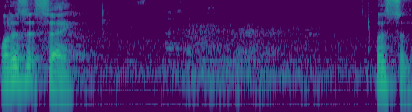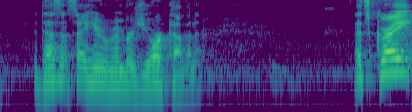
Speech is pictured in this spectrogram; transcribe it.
What does it say? Listen, it doesn't say he remembers your covenant. That's great.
